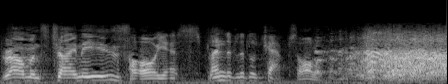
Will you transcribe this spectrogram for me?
Grauman's Chinese. Oh, yes. Splendid little chaps, all of them.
